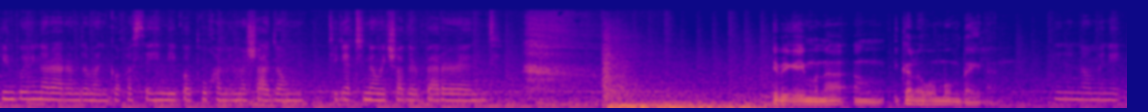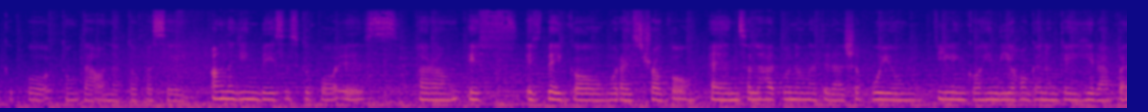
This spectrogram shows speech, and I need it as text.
Yun po yung nararamdaman ko kasi hindi pa po kami masyadong to get to know each other better and Ibigay mo na ang ikalawang mong dahilan. Ninonominate ko po tong tao na to kasi ang naging basis ko po is parang if if they go, would I struggle? And sa lahat po ng natira, siya po yung feeling ko hindi ako ganun kahihirapan,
